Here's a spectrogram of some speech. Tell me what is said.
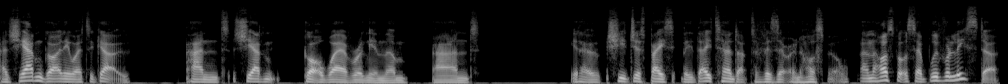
and she hadn't got anywhere to go, and she hadn't got a way of ringing them, and you know, she just basically they turned up to visit her in hospital, and the hospital said we've released her,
